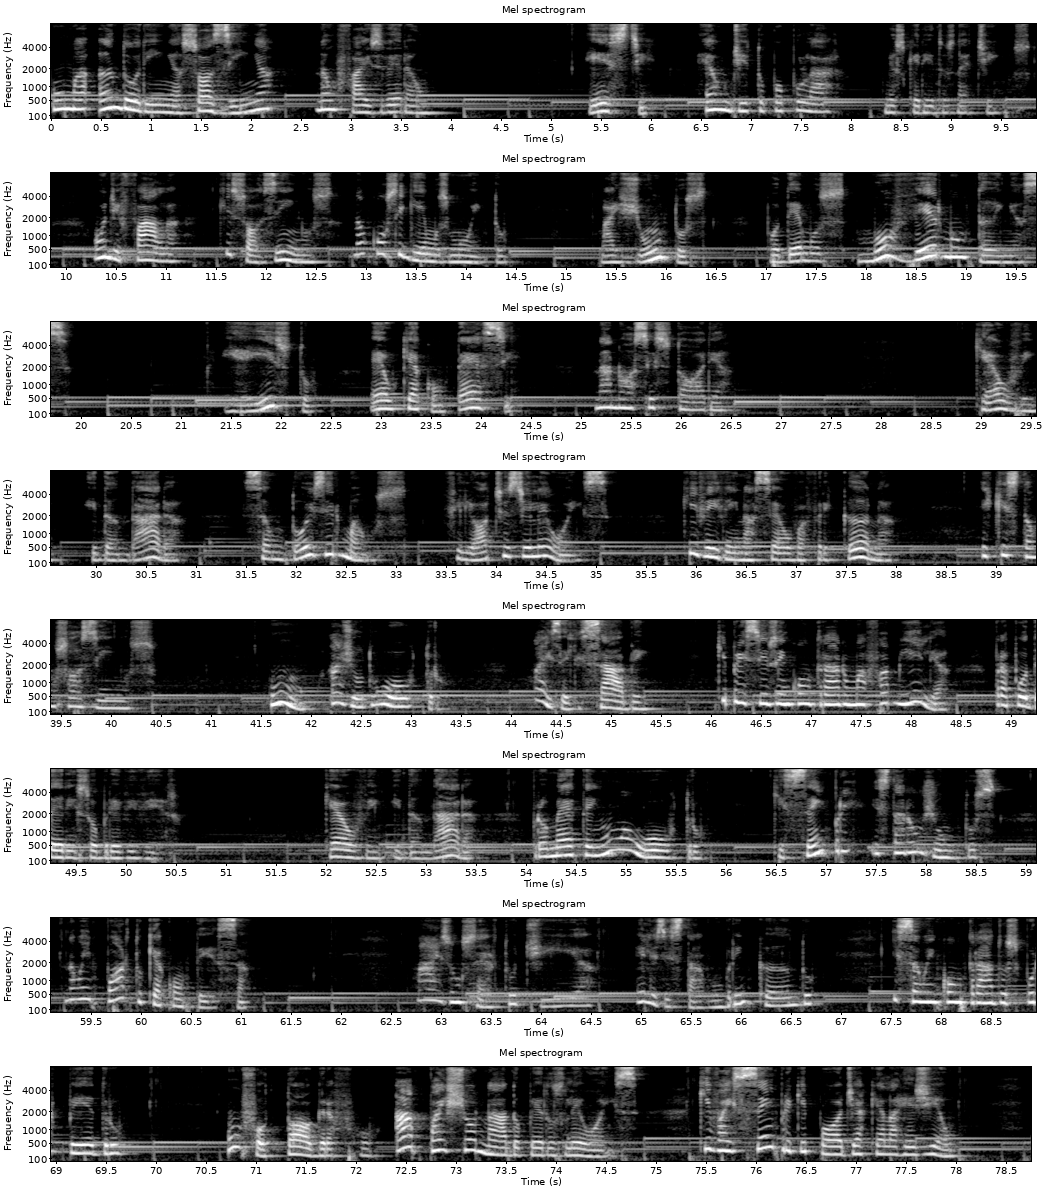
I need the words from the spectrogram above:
Uma andorinha sozinha não faz verão. Este é um dito popular, meus queridos netinhos, onde fala que sozinhos não conseguimos muito, mas juntos podemos mover montanhas. E é isto é o que acontece na nossa história. Kelvin e Dandara são dois irmãos, filhotes de leões, que vivem na selva africana e que estão sozinhos. Um ajuda o outro, mas eles sabem que precisam encontrar uma família para poderem sobreviver. Kelvin e Dandara prometem um ao outro que sempre estarão juntos não importa o que aconteça. Mas um certo dia eles estavam brincando e são encontrados por Pedro, um fotógrafo apaixonado pelos leões, que vai sempre que pode àquela região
